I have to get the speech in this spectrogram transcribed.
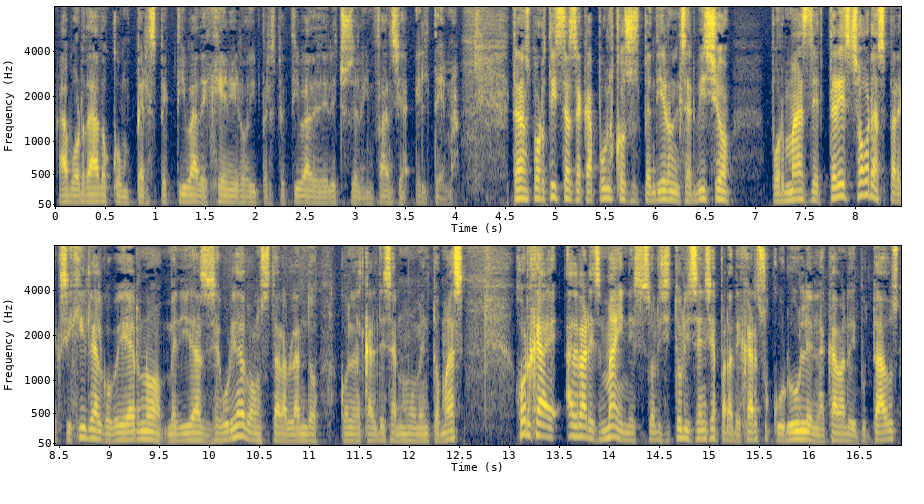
abordado con perspectiva de género y perspectiva de derechos de la infancia el tema. Transportistas de Acapulco suspendieron el servicio por más de tres horas para exigirle al gobierno medidas de seguridad. Vamos a estar hablando con la alcaldesa en un momento más. Jorge Álvarez Maínez solicitó licencia para dejar su curul en la Cámara de Diputados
